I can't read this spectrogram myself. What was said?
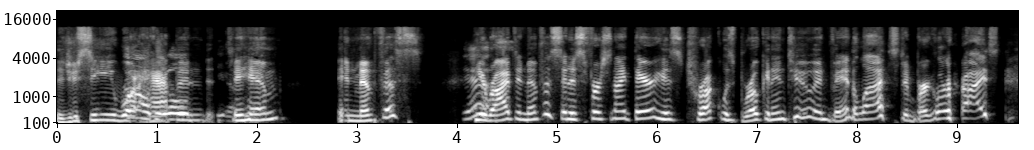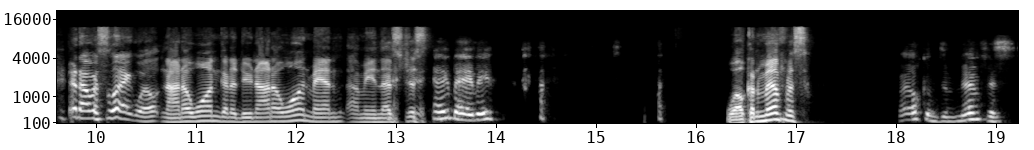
Did you see what Oh, the old, happened yeah, to him in Memphis? He arrived in Memphis and his first night there, his truck was broken into and vandalized and burglarized. And I was like, well, 901 gonna do 901, man. I mean, that's just Hey, baby, welcome to Memphis. welcome to Memphis.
